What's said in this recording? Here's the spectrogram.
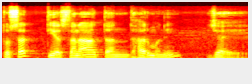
તો સત્ય સનાતન ધર્મની જય.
